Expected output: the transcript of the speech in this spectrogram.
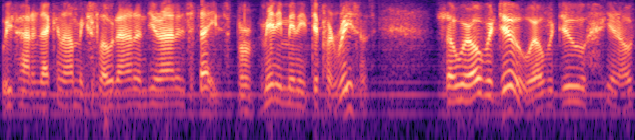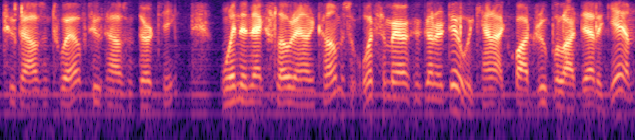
we've had an economic slowdown in the United States for many, many different reasons. So we're overdue. We're overdue, you know, 2012, 2013. When the next slowdown comes, what's America going to do? We cannot quadruple our debt again.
